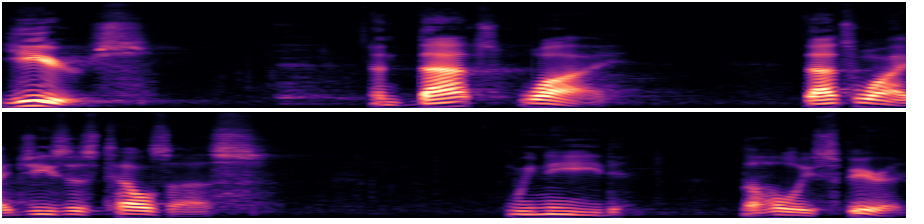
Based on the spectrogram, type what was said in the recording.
years. And that's why, that's why Jesus tells us we need the Holy Spirit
